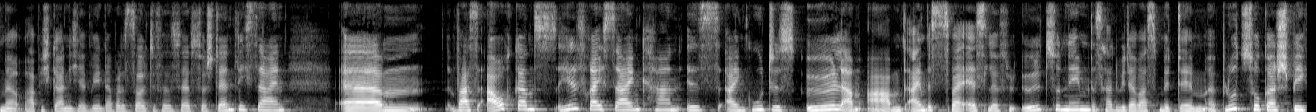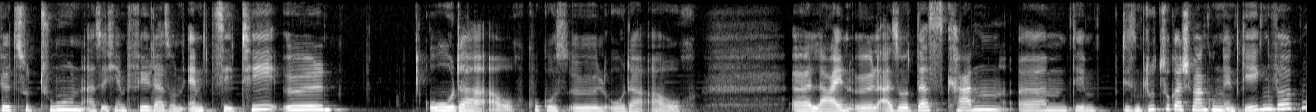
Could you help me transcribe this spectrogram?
habe ich gar nicht erwähnt, aber das sollte selbstverständlich sein. Ähm, was auch ganz hilfreich sein kann, ist ein gutes Öl am Abend, ein bis zwei Esslöffel Öl zu nehmen. Das hat wieder was mit dem äh, Blutzuckerspiegel zu tun. Also ich empfehle da so ein MCT-Öl oder auch Kokosöl oder auch äh, Leinöl. Also das kann ähm, dem, diesen Blutzuckerschwankungen entgegenwirken,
